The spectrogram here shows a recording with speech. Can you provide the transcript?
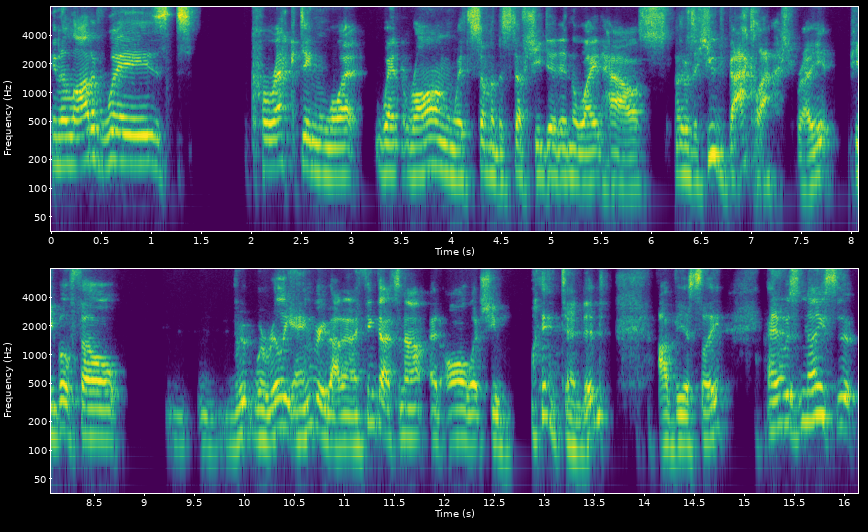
in a lot of ways, correcting what went wrong with some of the stuff she did in the White House. There was a huge backlash, right? People felt were really angry about it. And I think that's not at all what she intended, obviously. And it was nice that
